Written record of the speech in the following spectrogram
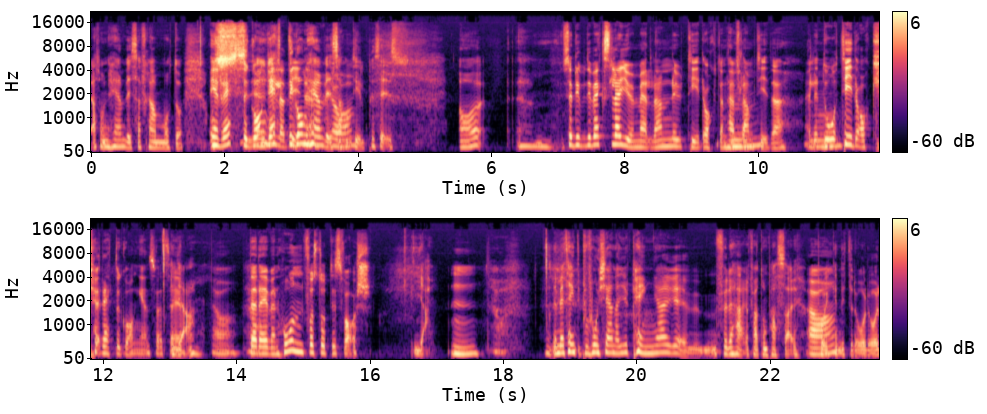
att hon hänvisar framåt. Och, och en rättegång En rättegång hänvisar ja. hon till, precis. Ja, Um. Så det, det, växlar ju mellan nutid och den här mm. framtida eller mm. dåtid och rättegången så att säga. Ja. Ja, där ja. även hon får stå till svars. Ja. Mm. Nej, men jag tänkte på, hon tjänar ju pengar eh, för det här för att hon passar ja. pojken lite då och då.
